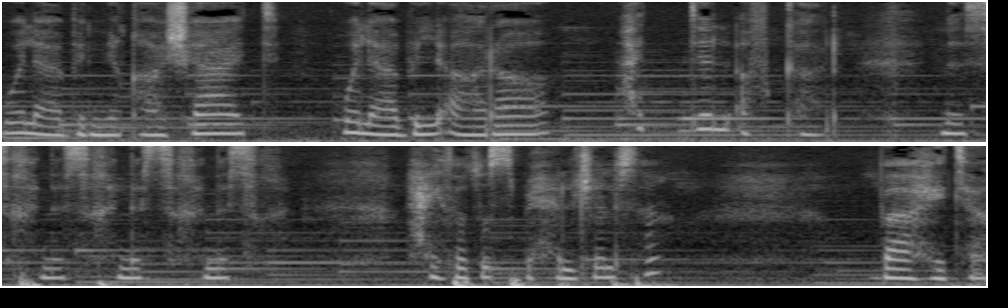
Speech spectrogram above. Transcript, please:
ولا بالنقاشات ولا بالآراء حتى الأفكار. نسخ نسخ نسخ نسخ. حيث تصبح الجلسة باهتة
